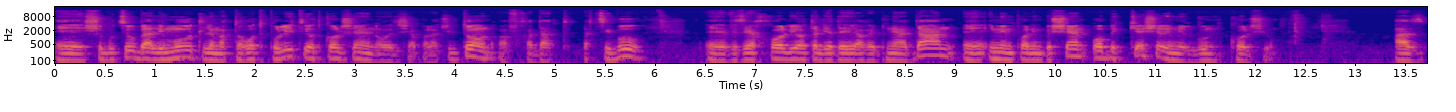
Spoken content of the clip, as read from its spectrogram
אה, שבוצעו באלימות למטרות פוליטיות כלשהן, או איזושהי הפלת שלטון, או הפחדת הציבור, אה, וזה יכול להיות על ידי הרי בני אדם, אה, אם הם פועלים בשם או בקשר עם ארגון כלשהו. אז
